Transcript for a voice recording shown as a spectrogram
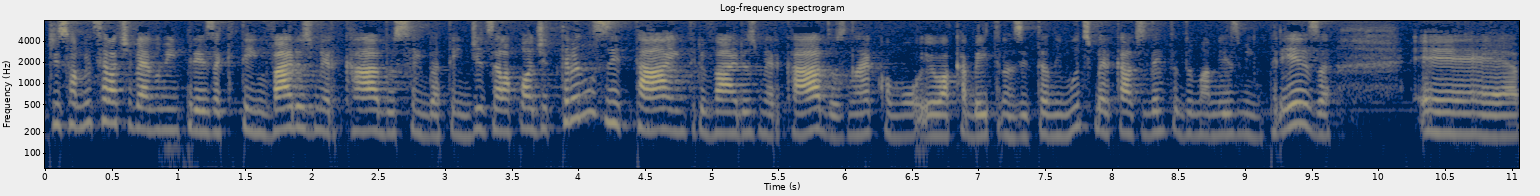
principalmente se ela estiver numa empresa que tem vários mercados sendo atendidos, ela pode transitar entre vários mercados, né? como eu acabei transitando em muitos mercados dentro de uma mesma empresa, é,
